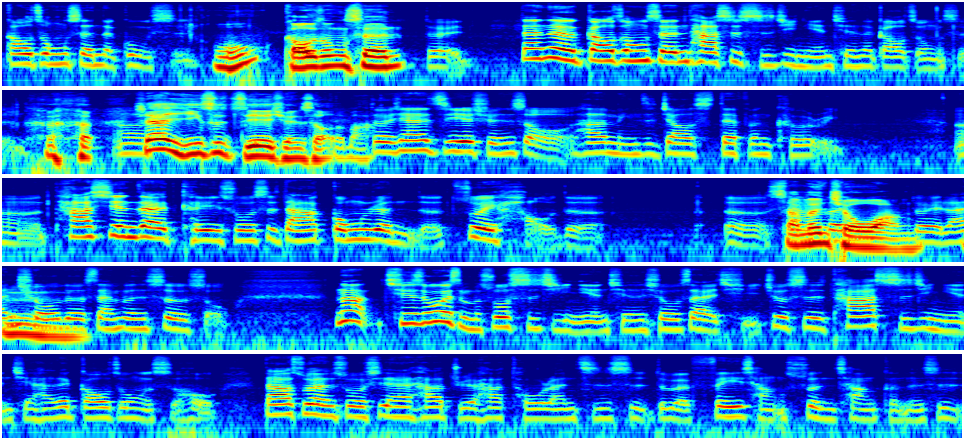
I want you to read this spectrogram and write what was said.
高中生的故事。哦，高中生对，但那个高中生他是十几年前的高中生，现在已经是职业选手了嘛？对，现在职业选手，他的名字叫 Stephen Curry。嗯、他现在可以说是大家公认的最好的呃三分球王对篮球嗯的三分射手。那其实为什么说十几年前的休赛期，就是他十几年前还在高中的时候，大家虽然说现在他觉得他投篮姿势对不对非常顺畅，可能是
